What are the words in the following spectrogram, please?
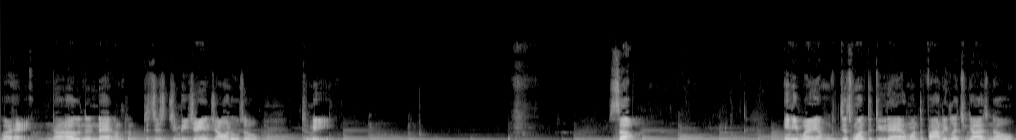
But hey, none other than that, it's just Jimmy Jey and John Uso to me. so, anyway, I just wanted to do that. I wanted to finally let you guys know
